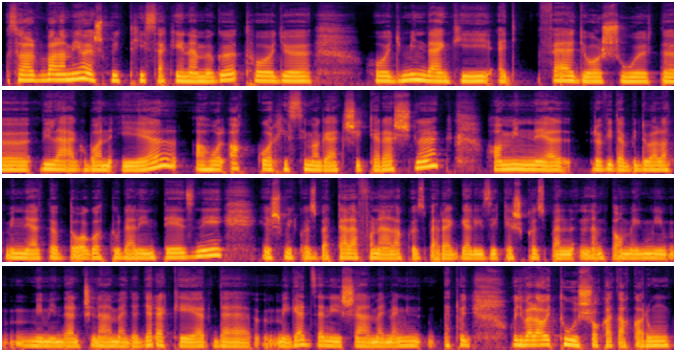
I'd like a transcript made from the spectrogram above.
szóval valami olyasmit hiszek én mögött, hogy, hogy mindenki egy felgyorsult világban él, ahol akkor hiszi magát sikeresnek, ha minél rövidebb idő alatt minél több dolgot tud elintézni, és miközben telefonál, közben reggelizik, és közben nem tudom még mi, mi mindent csinál, megy a gyerekért, de még edzeni is elmegy, meg mind, tehát hogy, hogy valahogy túl sokat akarunk,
